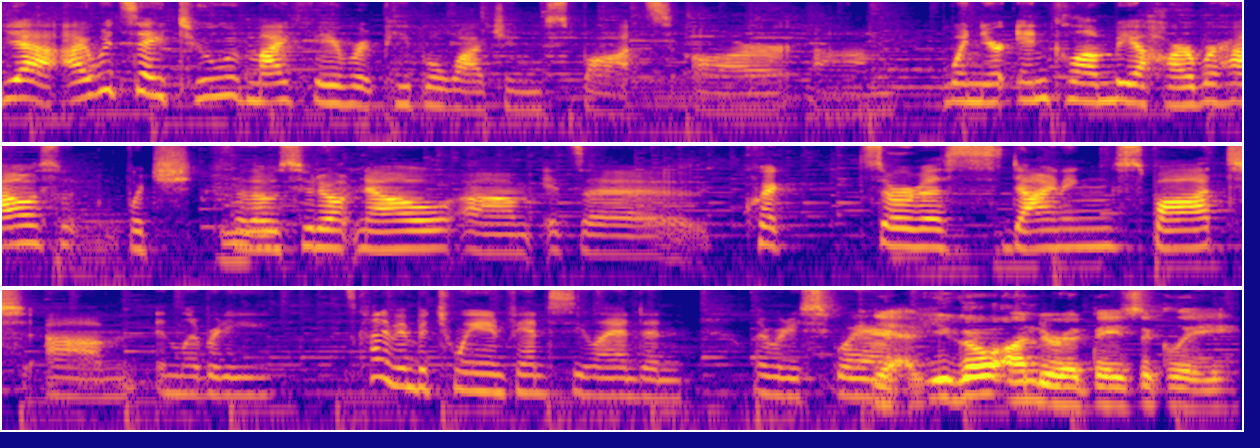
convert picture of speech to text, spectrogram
yeah, I would say two of my favorite people watching spots are. Um, when you're in Columbia Harbor House, which for Ooh. those who don't know, um, it's a quick service dining spot um, in Liberty. Kind of in between Fantasyland and Liberty Square. Yeah, you go under it basically.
